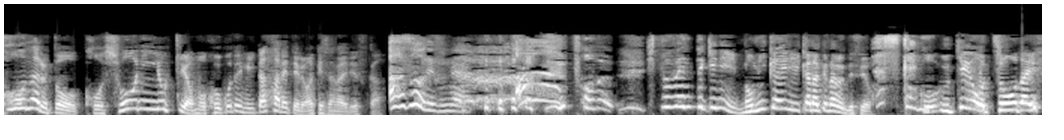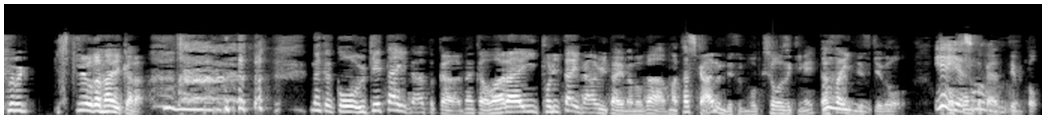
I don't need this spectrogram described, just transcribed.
こうなると、こう、承認欲求はもうここで満たされてるわけじゃないですか。あ、そうですね。その、必然的に飲み会に行かなくなるんですよ。確かに。こう、受けを頂戴する必要がないから。なんかこう、受けたいなとか、なんか笑い取りたいなみたいなのが、まあ確かあるんです、僕正直ね。ダサいんですけど。いやいや、そうかやってると。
